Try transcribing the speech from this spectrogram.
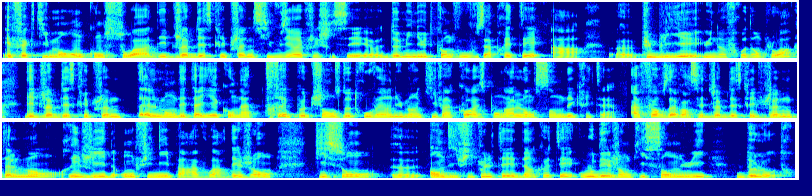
effectivement, on conçoit des job descriptions, si vous y réfléchissez euh, deux minutes quand vous vous apprêtez à euh, publier une offre d'emploi, des job descriptions tellement détaillées qu'on a très peu de chances de trouver un humain qui va correspondre à l'ensemble des critères. À force d'avoir ces job descriptions tellement rigides, on finit par avoir des gens qui sont euh, en difficulté d'un côté ou des gens qui s'ennuient de l'autre.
